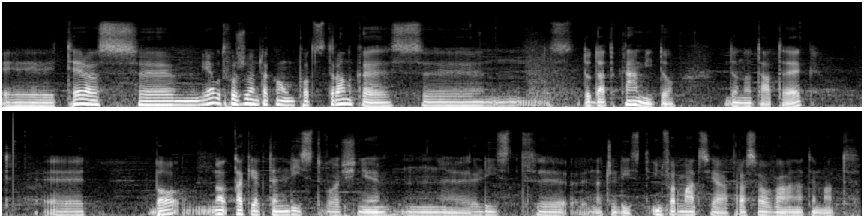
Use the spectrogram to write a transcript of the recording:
Y, teraz y, ja utworzyłem taką podstronkę z, z dodatkami do, do notatek, bo no, tak jak ten list właśnie, mm, list, znaczy list, informacja prasowa na temat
